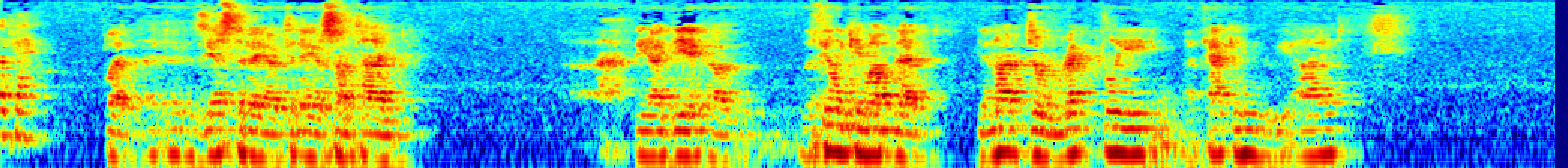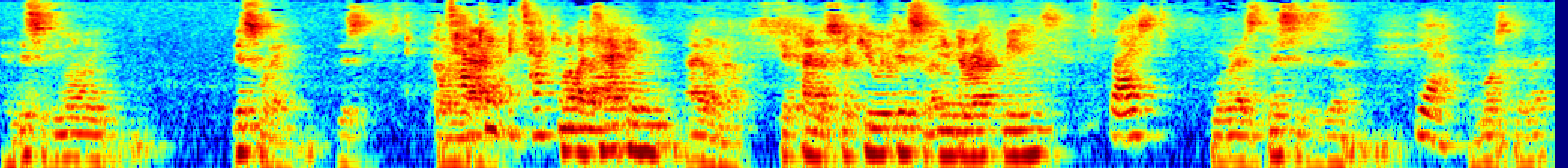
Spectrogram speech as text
Okay. But it was yesterday or today or sometime, uh, the idea, uh, the feeling came up that they're not directly attacking the I. And this is the only, this way, this going Attacking, back. attacking. Well, attacking, I don't know. They're kind of circuitous or indirect means, Right. whereas this is the, Yeah. the most direct.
